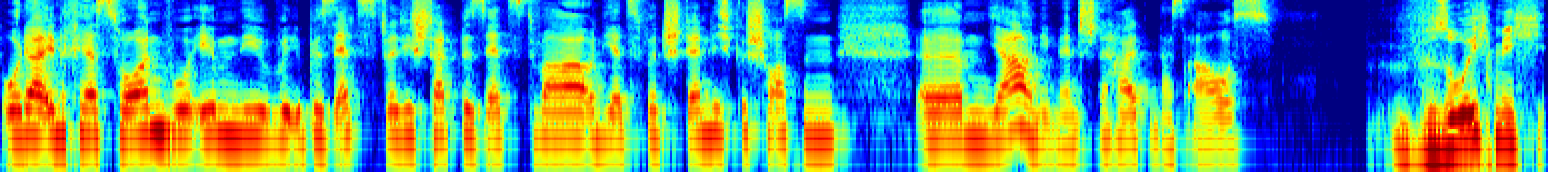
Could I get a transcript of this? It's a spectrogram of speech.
Oder in Cherson, wo eben die besetzt, die Stadt besetzt war und jetzt wird ständig geschossen. Ähm, ja, und die Menschen halten das aus. So ich mich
